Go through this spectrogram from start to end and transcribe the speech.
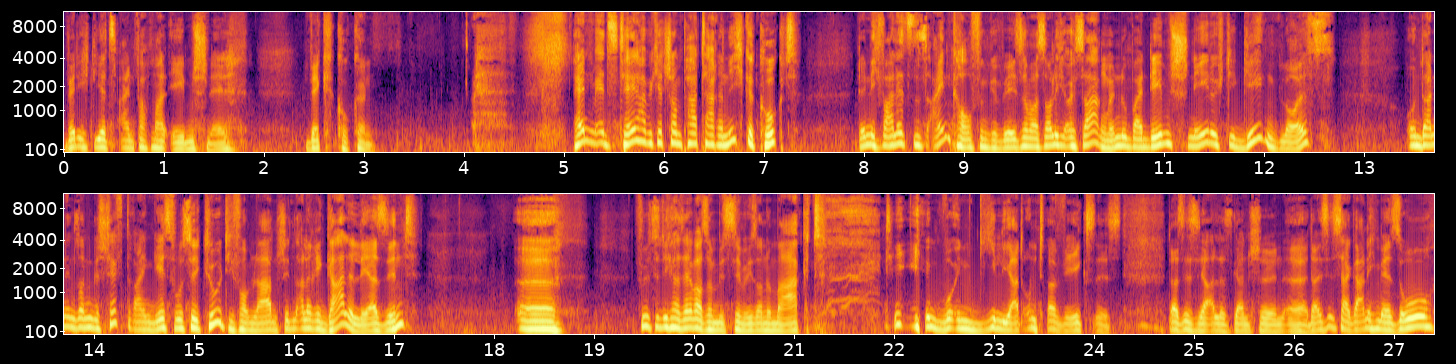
werde ich die jetzt einfach mal eben schnell weggucken. Handmaid's Tale habe ich jetzt schon ein paar Tage nicht geguckt, denn ich war letztens einkaufen gewesen. Was soll ich euch sagen? Wenn du bei dem Schnee durch die Gegend läufst und dann in so ein Geschäft reingehst, wo Security vom Laden steht und alle Regale leer sind, äh, fühlst du dich ja selber so ein bisschen wie so eine Magd, die irgendwo in Gilead unterwegs ist. Das ist ja alles ganz schön. Äh, das ist ja gar nicht mehr so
